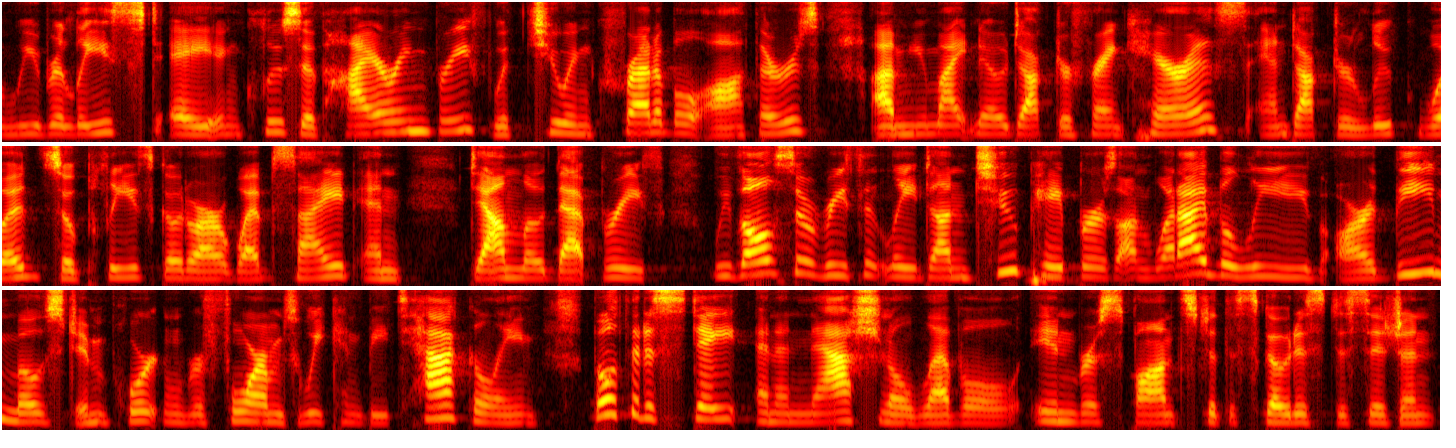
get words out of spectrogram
we released a inclusive hiring brief with two incredible authors. Um, you might know Dr. Frank Harris and Dr. Luke Wood, so please go to our website and download that brief. We've also recently done two papers on what I believe are the most important reforms we can be tackling, both at a state and a national level, in response to the SCOTUS decision.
